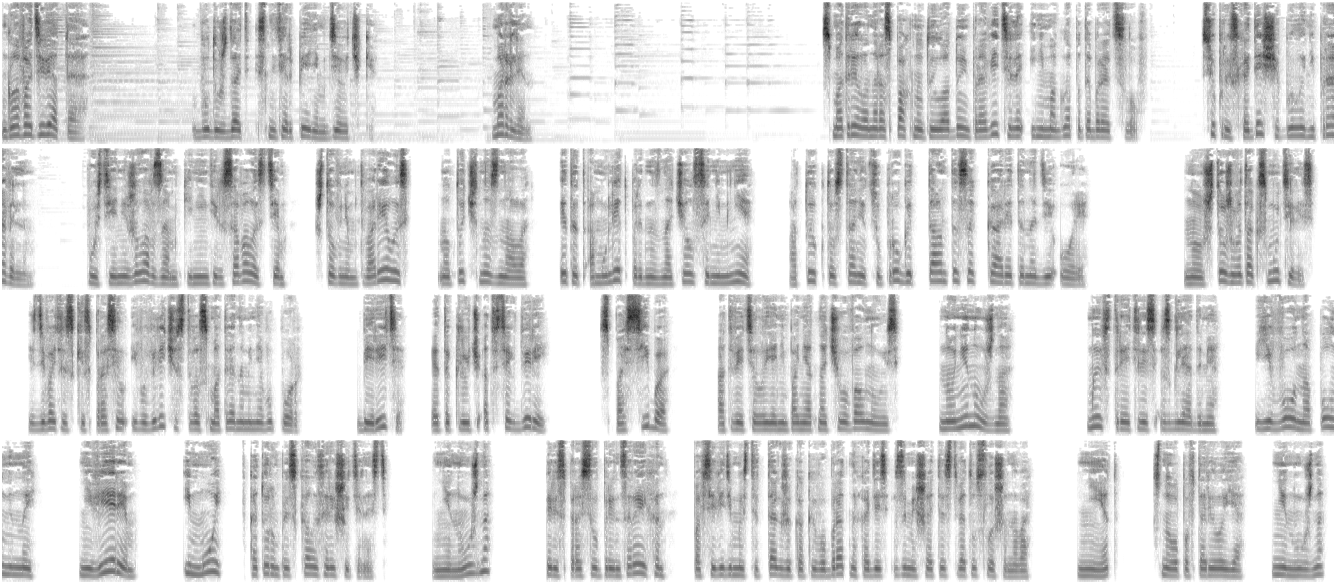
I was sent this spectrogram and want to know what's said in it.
Глава девятая. Буду ждать с нетерпением, девочки. Марлен. Смотрела на распахнутую ладонь правителя и не могла подобрать слов. Все происходящее было неправильным. Пусть я не жила в замке, не интересовалась тем, что в нем творилось, но точно знала, этот амулет предназначался не мне, а той, кто станет супругой Тантеса Каритана Диори. «Ну что же вы так смутились?» — издевательски спросил его величество, смотря на меня в упор. «Берите, это ключ от всех дверей». «Спасибо», — ответила я непонятно чего волнуюсь, — «но не нужно». Мы встретились взглядами. Его, наполненный неверием, и мой, в котором плескалась решительность. «Не нужно?» — переспросил принц Рейхан, по всей видимости, так же, как его брат, находясь в замешательстве от услышанного. «Нет», — снова повторила я, — «не нужно».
